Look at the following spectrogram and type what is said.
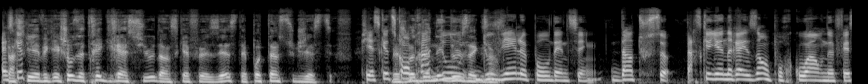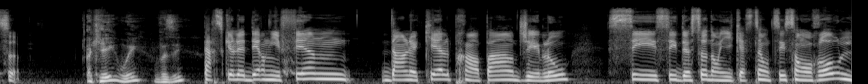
Parce qu'il y avait quelque chose de très gracieux dans ce qu'elle faisait. C'était pas tant suggestif. puis est-ce que tu Mais comprends d'où vient le pole dancing dans tout ça? Parce qu'il y a une raison pourquoi on a fait ça. OK, oui, vas-y. Parce que le dernier film dans lequel prend part J-Lo, c'est c'est de ça dont il est question. Tu sais, son rôle,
